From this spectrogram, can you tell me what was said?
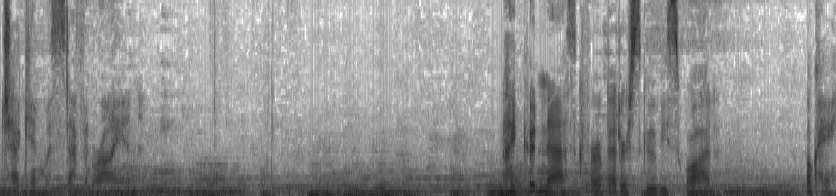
Check in with Steph and Ryan. I couldn't ask for a better Scooby Squad. Okay,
